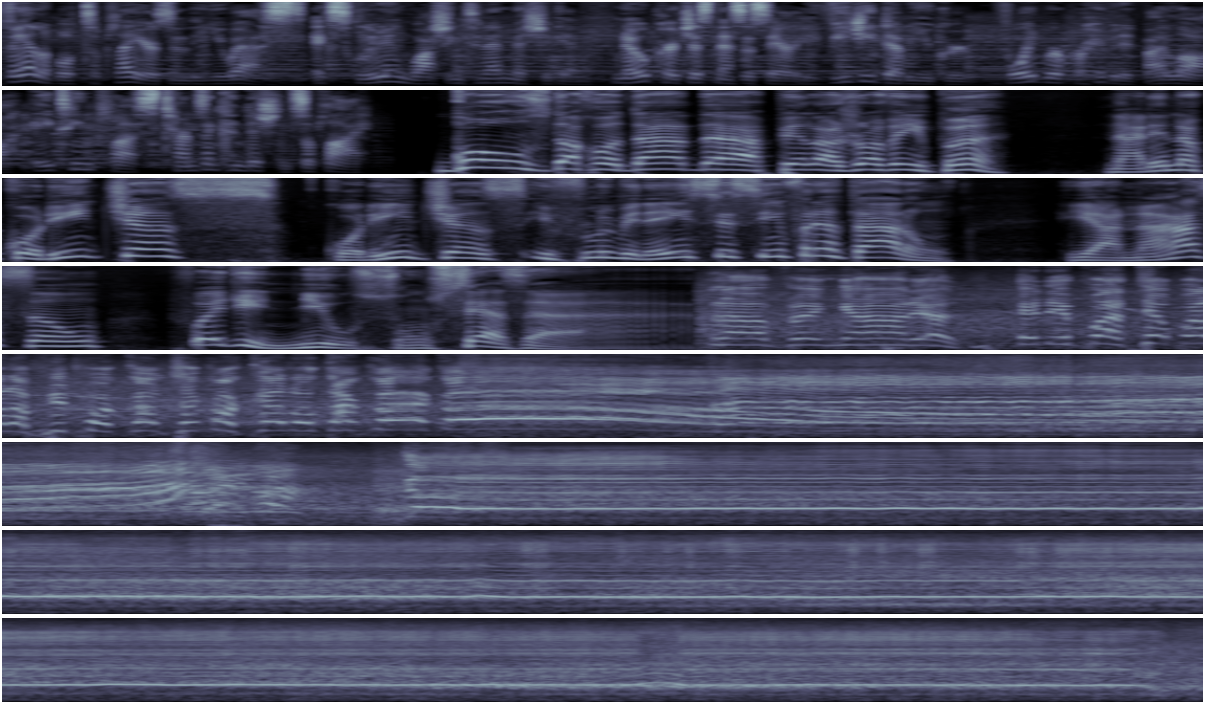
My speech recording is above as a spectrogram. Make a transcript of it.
Available to players in the U.S., excluding Washington and Michigan. No purchase necessary. VGW Group. Void where prohibited by law. 18 plus. Terms and conditions apply. Gols da rodada pela Jovem Pan. Na Arena Corinthians, Corinthians e Fluminense se enfrentaram. E a narração foi de Nilson César. Lá vem área, ele bateu para pipocar, chegou, cara, tá com é gol!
